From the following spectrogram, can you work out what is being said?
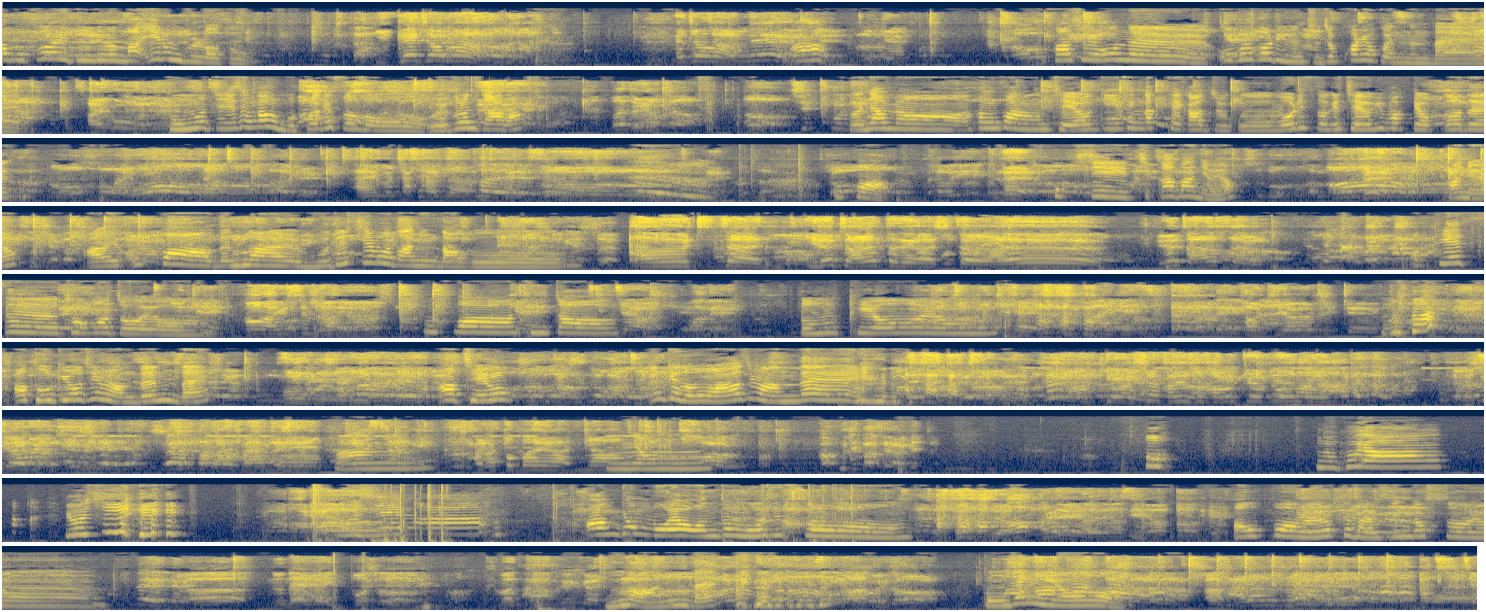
아 목소리 들리면 나 이름 불러줘. 혜정아 혜정아. 아. 사실 오늘 오글거리는 주접하려고 했는데 아이고 오늘. 도무지 생각을 못 하겠어서 왜 그런지 알아? 왜요? 어 10분 왜냐면 항상 재혁이 생각해가지고 머릿속에 재혁이밖에 없거든. 아이고. 착하다. 잘했어. 오빠 네. 혹시 치과 다녀요? 네. 다녀요? 아니 오빠 맨날 무대 씹어 다닌다고. 아우 진짜 이럴 줄 알았다 내가 진짜 아유 이럴 줄 알았어요 아 PS 적어줘요. 어 알겠습니다 오빠 진짜 너무 귀여워요. 더 귀여워질게 아더 귀여워지면 안 되는데. 아 재혁 인기 너무 많아지면 안 돼. 시간 걸려서 가볼게요 미안해 사랑해 사랑해. 다음에 또 봐요 안녕 안녕. 아프지 마세요 알겠죠? 어 누구야? 요시. 요시야. 안경 뭐야? 완전 멋있어. 네 안녕하세요 아 오빠 왜 이렇게 잘생겼어요? 아 누나가 이뻐서 그만큼 누나 아닌데? 동생이요.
